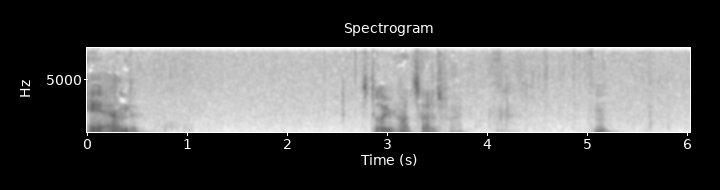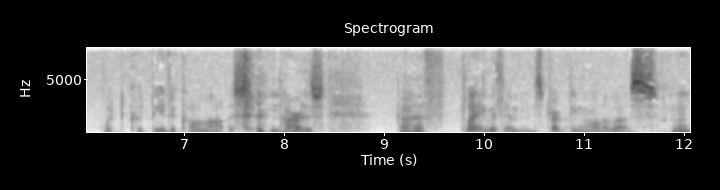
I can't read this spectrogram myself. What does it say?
And still you're not satisfied. Hmm? What could be the cause? Narada's kind of playing with him, instructing all of us. Hmm?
